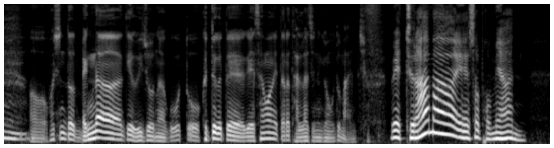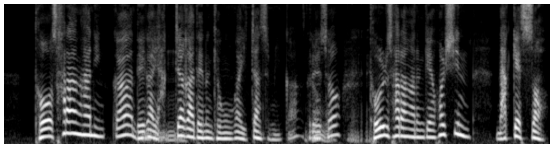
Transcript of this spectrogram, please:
음. 어, 훨씬 더 맥락에 의존하고 또 그때그때의 상황에 따라 달라지는 경우도 많죠. 왜 드라마에서 보면 더 사랑하니까 내가 음, 약자가 되는 경우가 있지 않습니까? 그래서. 네, 네. 덜 사랑하는 게 훨씬 낫겠어.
